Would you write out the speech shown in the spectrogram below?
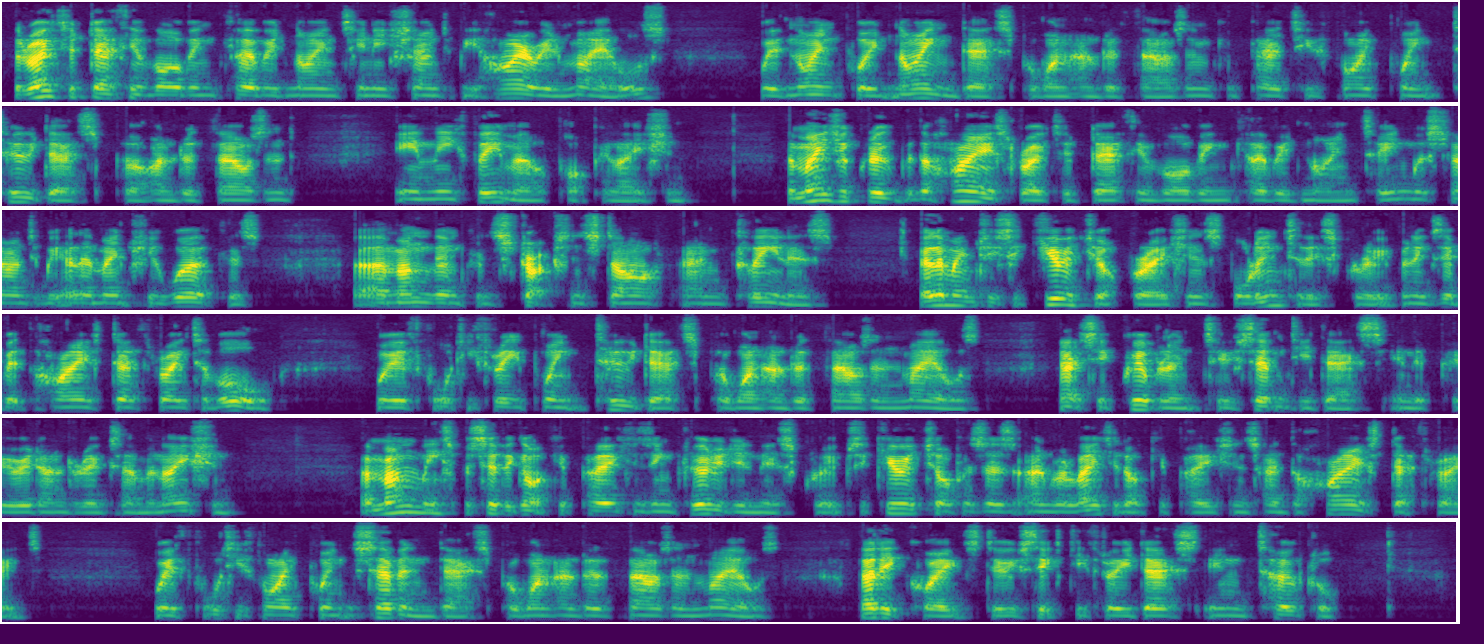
The rate of death involving COVID 19 is shown to be higher in males, with 9.9 deaths per 100,000 compared to 5.2 deaths per 100,000 in the female population. The major group with the highest rate of death involving COVID 19 was found to be elementary workers, uh, among them construction staff and cleaners. Elementary security operations fall into this group and exhibit the highest death rate of all, with 43.2 deaths per 100,000 males. That's equivalent to 70 deaths in the period under examination. Among the specific occupations included in this group, security officers and related occupations had the highest death rates, with 45.7 deaths per 100,000 males. That equates to 63 deaths in total.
